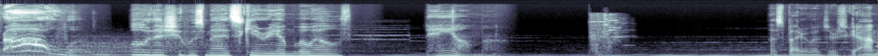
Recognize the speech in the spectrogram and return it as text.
Bro! Oh, that shit was mad scary. I'm low health. Damn. The spider webs are scary. I'm.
